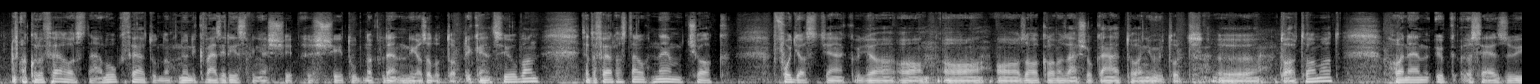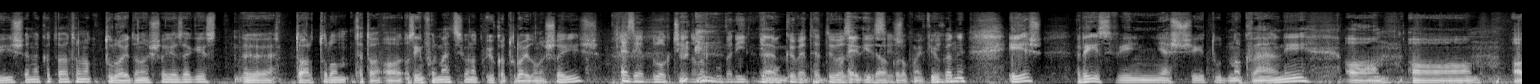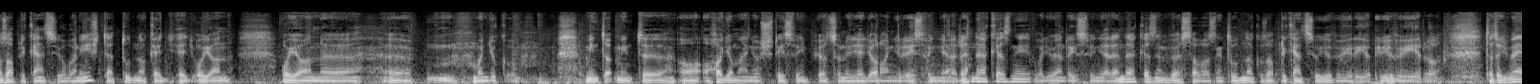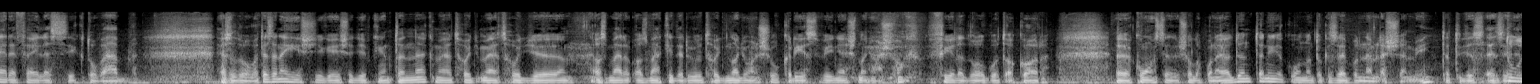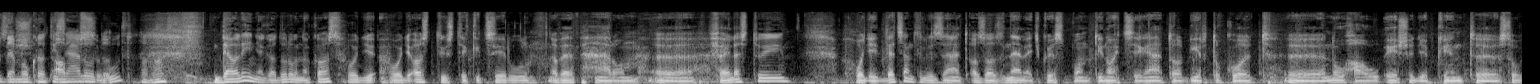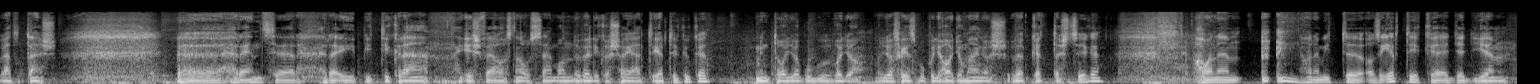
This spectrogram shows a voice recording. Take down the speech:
akkor a felhasználók fel tudnak nőni, kvázi részvényessé tudnak lenni az adott applikációban. Tehát a felhasználók nem csak fogyasztják ugye, a, a, a, az alkalmazások által nyújtott ö, tartalmat, hanem ők a szerzői is ennek a tartalmak, tulajdonosai az egész ö, tartalom, tehát a, a, az információnak, ők a tulajdonosai is. Ezért blockchain alapú, mert így nyomon követhető az egész. Ide akarok majd kiukadni. És részvényessé tudnak válni a, a az applikációban is, tehát tudnak egy, egy olyan, olyan mondjuk, mint a, mint a, a hagyományos részvénypiacon, egy arany részvényel rendelkezni, vagy olyan részvényel rendelkezni, mivel szavazni tudnak az applikáció jövőjéről. Tehát, hogy merre fejleszik tovább ez a dolgot. Ez a nehézsége is egyébként ennek, mert hogy, mert hogy az, már, az már kiderült, hogy nagyon sok részvényes, nagyon sok féle dolgot akar konszenzus alapon eldönteni, akkor onnantól kezdve ebből nem lesz semmi. Tehát, hogy ez, ez, Túl ez demokratizálódott? Aha. De a lényeg a dolognak az, hogy, hogy azt tűzték ki célul a Web3 ö, fejlesztői, hogy egy decentralizált, azaz nem egy központi nagycég által birtokolt ö, know-how és egyébként ö, szolgáltatás ö, rendszerre építik rá, és felhasználó számban növelik a saját értéküket mint ahogy a Google, vagy a, vagy a Facebook, vagy a hagyományos web 2 cégek, hanem, hanem itt az értéke egy-egy ilyen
